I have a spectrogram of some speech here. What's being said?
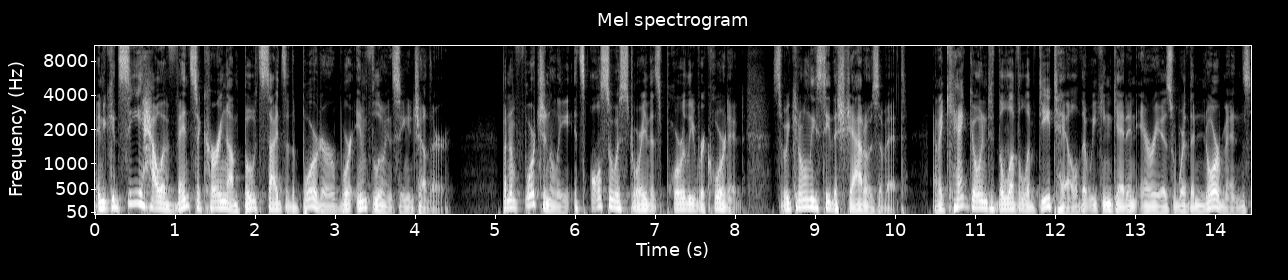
And you can see how events occurring on both sides of the border were influencing each other. But unfortunately, it's also a story that's poorly recorded, so we can only see the shadows of it. And I can't go into the level of detail that we can get in areas where the Normans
